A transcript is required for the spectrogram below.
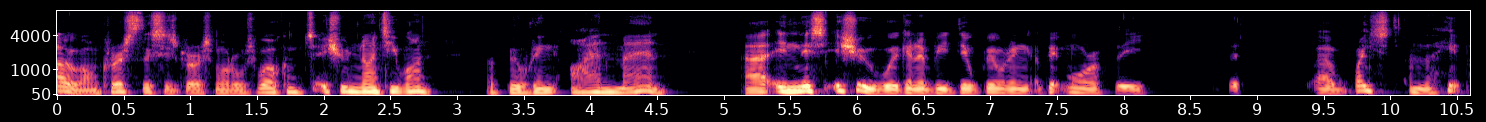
Hello, I'm Chris. This is Gross Models. Welcome to issue 91 of Building Iron Man. Uh, in this issue, we're going to be building a bit more of the, the uh, waist and the hip.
